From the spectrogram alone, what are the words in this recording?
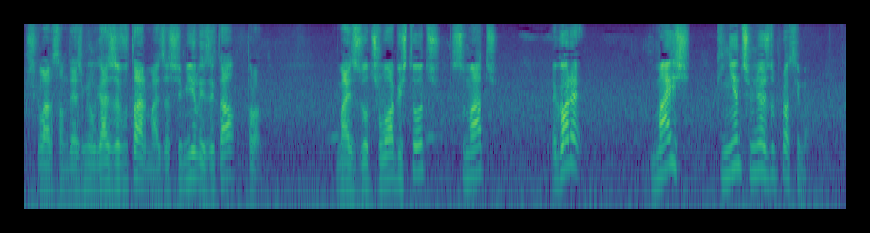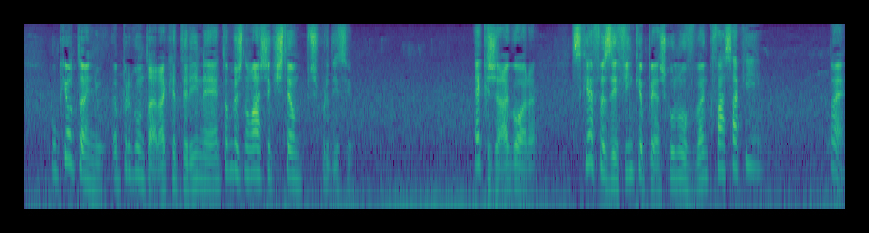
Porque, claro, são 10 mil gajos a votar, mais as famílias e tal, pronto. Mais os outros lobbies todos, somados. Agora, mais 500 milhões do próximo ano. O que eu tenho a perguntar à Catarina é, então, mas não acha que isto é um desperdício? É que já agora, se quer fazer finca-pés com o novo banco, faça aqui. Não é?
